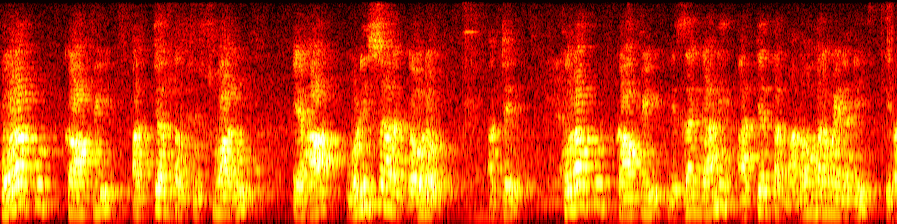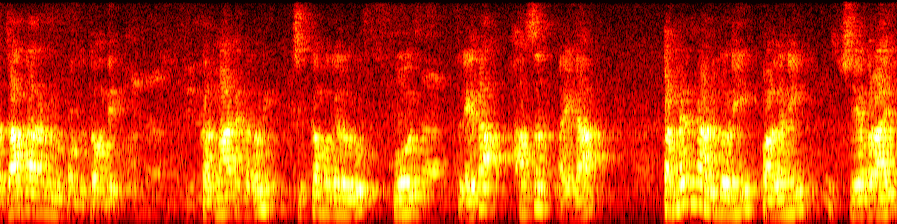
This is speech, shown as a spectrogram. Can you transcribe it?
కోరాపుట్ కాఫీ అత్యంత సుస్వాదు యహా ఒడిశాల గౌరవం. అంటే కోరాపుట్ కాఫీ నిజంగానే అత్యంత మనోహరమైనది ప్రజాదారణను ప్రజాదరణను పొందుతోంది. కర్ణాటకలోని చిక్కమగలూరు కోల్ లేదా హసన్ అయినా తమిళనాడులోని పళని చేవరాయ్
